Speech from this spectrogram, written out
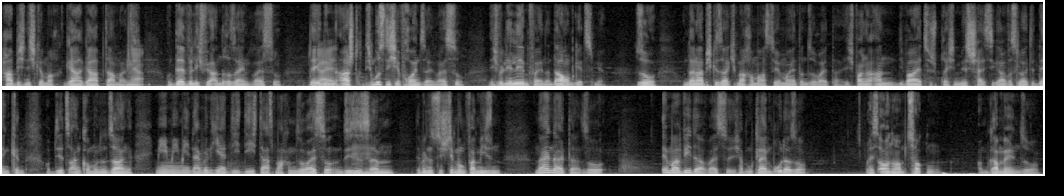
habe ich nicht gemacht, ge gehabt damals. Ja. Und der will ich für andere sein, weißt du? Der ihnen Geil. in den Arsch tritt. Ich muss nicht ihr Freund sein, weißt du? Ich will ihr Leben verändern, darum geht es mir. So. Und dann habe ich gesagt, ich mache Master Your Mind und so weiter. Ich fange an, die Wahrheit zu sprechen. Mir ist scheißegal, was Leute denken, ob die jetzt ankommen und sagen, mi, mi, mi, der will hier die, dies, das machen, so weißt du? Und dieses, Mhm. ähm, der will uns die Stimmung vermiesen. Nein, Alter, so immer wieder, weißt du? Ich habe einen kleinen Bruder so, der ist auch nur am Zocken, am Gammeln, so.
